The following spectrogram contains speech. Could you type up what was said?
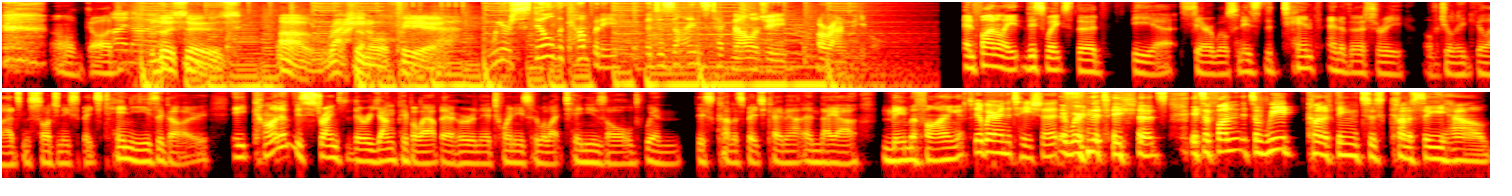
oh God! I know. This is a rational fear. We are still the company that designs technology around people. And finally, this week's third fear, Sarah Wilson, is the 10th anniversary of Julia Gillard's misogyny speech 10 years ago. It kind of is strange that there are young people out there who are in their 20s who were like 10 years old when this kind of speech came out and they are memifying it. They're wearing the t-shirts. They're wearing the t-shirts. It's a fun, it's a weird kind of thing to kind of see how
